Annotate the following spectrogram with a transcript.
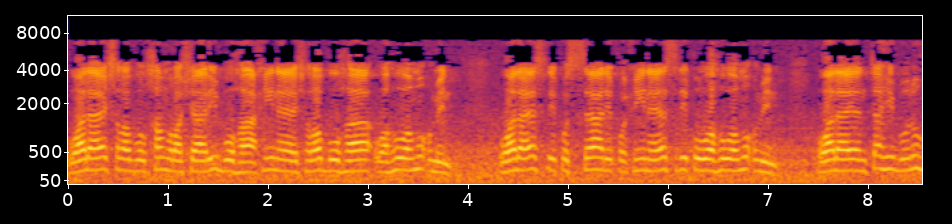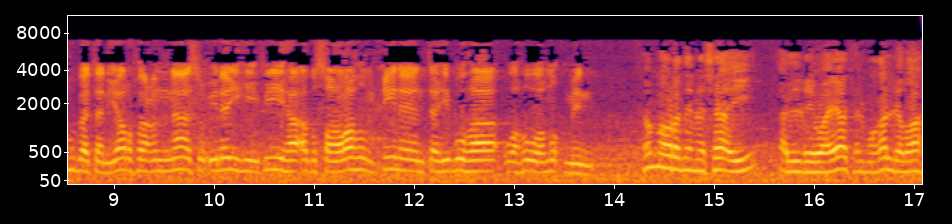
ولا يشرب الخمر شاربها حين يشربها وهو مؤمن ولا يسرق السارق حين يسرق وهو مؤمن ولا ينتهب نهبة يرفع الناس إليه فيها أبصارهم حين ينتهبها وهو مؤمن. ثم ورد النسائي الروايات المغلظة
